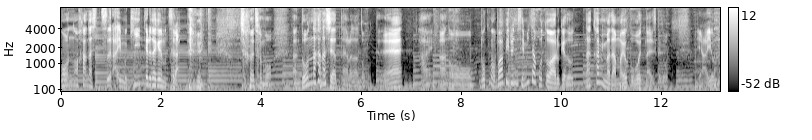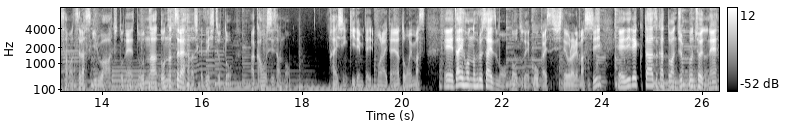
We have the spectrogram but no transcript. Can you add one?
この話つらい。もう聞いてるだけでもつらい。ちょっともうあのどんな話やったんやろなと思ってね。はい。あのー僕もバビル2世見たことはあるけど中身まであんまよく覚えてないですけどいやヨミ様辛すぎるわ。ちょっとねどんなどんな辛い話かぜひちょっと赤星さんの配信聞いてみてもらいたいなと思います、えー台本のフルサイズもノートで公開しておられますし、えーディレクターズカット版10分ちょいのね、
